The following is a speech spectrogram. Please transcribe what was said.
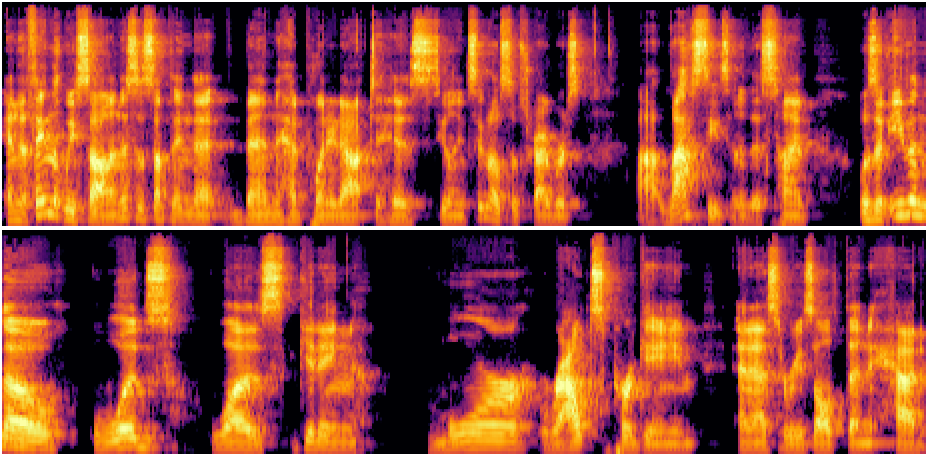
And the thing that we saw, and this is something that Ben had pointed out to his Stealing Signal subscribers uh, last season at this time, was that even though Woods was getting more routes per game and as a result then had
